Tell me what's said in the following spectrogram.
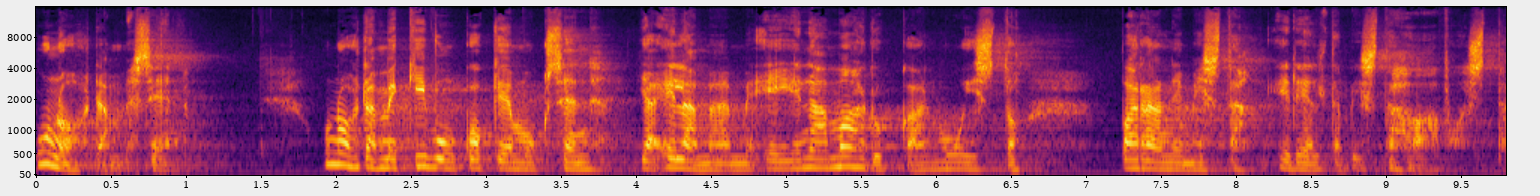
unohdamme sen. Unohdamme kivun kokemuksen ja elämäämme ei enää mahdukaan muisto paranemista edeltävistä haavoista.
